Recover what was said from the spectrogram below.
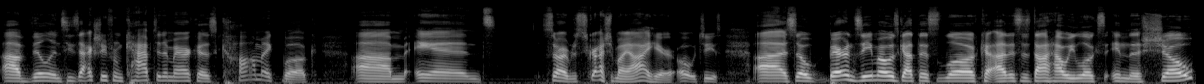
uh, villains. He's actually from Captain America's comic book. Um, and sorry, I'm just scratching my eye here. Oh, jeez. Uh, so Baron Zemo's got this look. Uh, this is not how he looks in the show.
